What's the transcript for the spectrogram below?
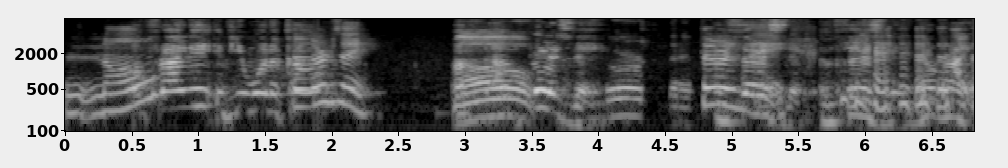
On no, Friday, if you want to come. Thursday. On, on No. Thursday. Thursday. On Thursday. Thursday. Thursday. You're right.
